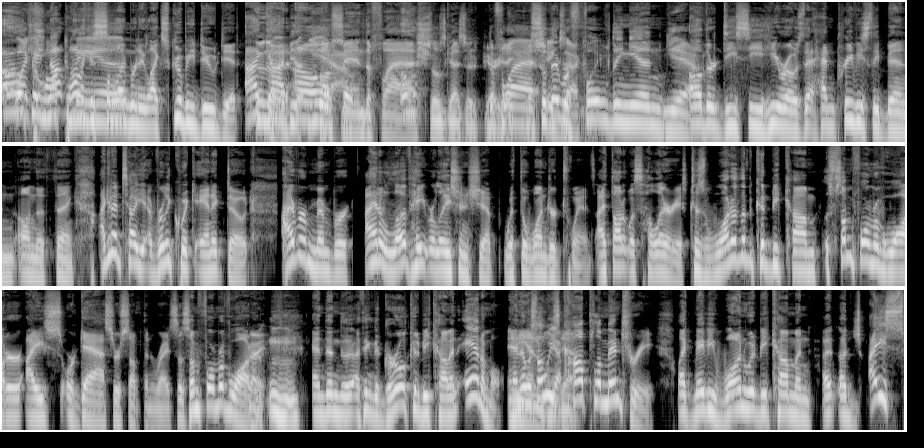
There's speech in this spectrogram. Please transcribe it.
Oh, like okay, not, not like a celebrity like Scooby Doo did. I No, no, got it'd be like oh, yeah. so, Hawkman, the Flash, those guys would appear. The yeah, Flash. so they were folding in Yeah. other DC heroes that hadn't previously been on the thing. I got to tell you a really quick anecdote. I remember I had a love hate relationship with the Wonder Twins. I thought it was hilarious because one of them could become some form of water, ice, or gas or something, right? So some form of water. Right. Mhm. and then the, I think the girl could become an animal, and Any it was animal, always yeah. complementary. Like maybe one would become an a, a ice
